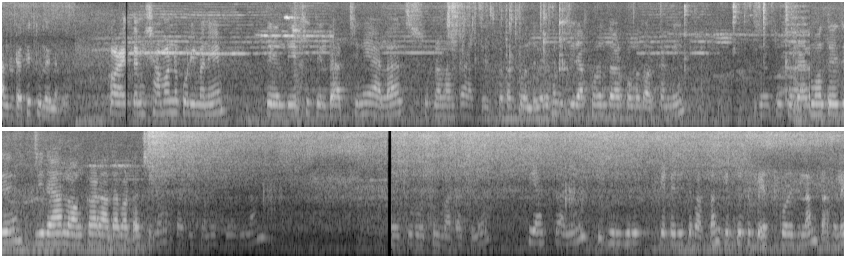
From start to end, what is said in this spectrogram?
আলুটাকে তুলে নেব। কড়াইতে আমি সামান্য পরিমাণে তেল দিয়েছি। তেলটা চিনি এলাচ শুকনো লঙ্কা আর তেজপাতা ফোড়ন দিলাম। এখানে জিরা ফোড়ন দেওয়ার কোনো দরকার নেই। যেহেতু চোটার মধ্যে যে জিরা লঙ্কা আর আদা বাটা ছিল ওটা দু চামচ দিয়ে দিলাম একটু বাটা ছিল। পেঁয়াজটা আমি ঝুড়ি ঝুড়ি কেটে দিতে পারতাম, কিন্তু একটু পেস্ট করে দিলাম তাহলে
